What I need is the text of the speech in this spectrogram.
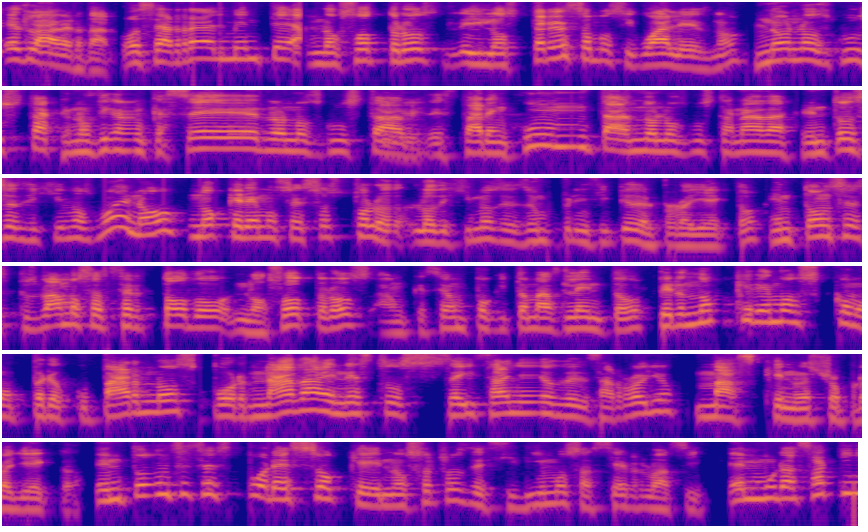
es la verdad. O sea, realmente nosotros, y los tres somos iguales, ¿no? No nos gusta que nos digan qué hacer, no nos gusta okay. estar en juntas, no nos gusta nada. Entonces dijimos, bueno, no queremos eso, esto lo, lo dijimos desde un principio del proyecto. Entonces, pues vamos a hacer todo nosotros, aunque sea un poquito más lento, pero no queremos como preocuparnos por nada en estos seis años de desarrollo más que nuestro proyecto. Entonces es por eso que nosotros decidimos hacerlo así. En Murasaki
